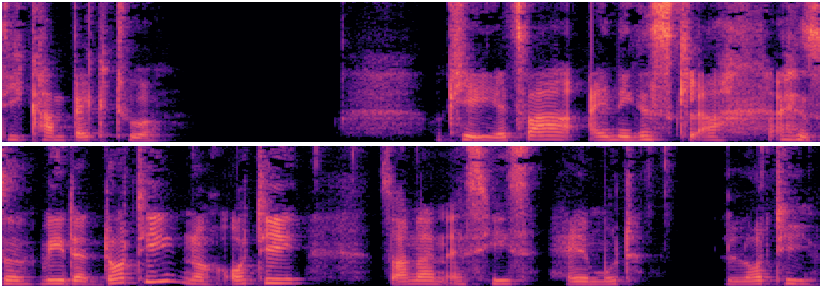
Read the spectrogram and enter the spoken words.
die Comeback-Tour. Okay, jetzt war einiges klar. Also weder Dotti noch Otti, sondern es hieß Helmut Lotti.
